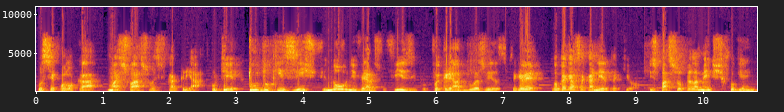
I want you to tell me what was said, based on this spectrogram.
você colocar, mais fácil vai ficar criar. Porque tudo que existe no universo físico foi criado duas vezes. Você quer ver? Vou pegar essa caneta aqui, ó. Isso passou pela mente de alguém.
